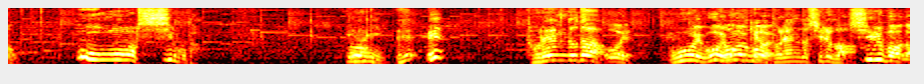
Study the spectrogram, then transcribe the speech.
おおお白だえ何？え？え？トレンドだ。おい。おいおいおいおい。のトレンドシルバー。シルバーだ。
